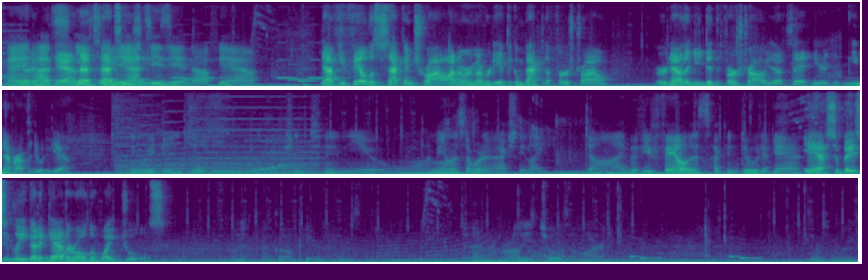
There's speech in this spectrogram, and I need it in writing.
Okay, Okay. that's Yeah, that's- easy. that's That's easy. easy enough. Yeah. Now, if you fail the second trial, I don't remember. Do you have to come back to the first trial, or now that you did the first trial, that's it? You're, you never have to do it again. I think we can just continue. I mean, unless I were to actually like die. But if you fail this, I can do it again. Yeah. So basically, you got to gather all the white jewels. I'm gonna go up here first. trying to remember all these jewels are. There was one.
